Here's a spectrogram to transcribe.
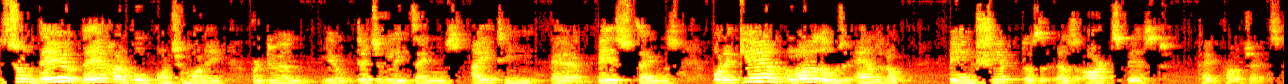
so they they had a whole bunch of money for doing you know digitally things, IT uh, based things, but again a lot of those ended up being shaped as as arts based type projects,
